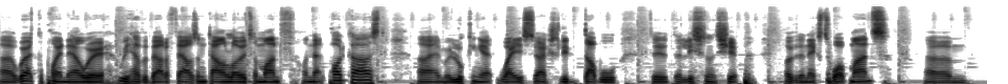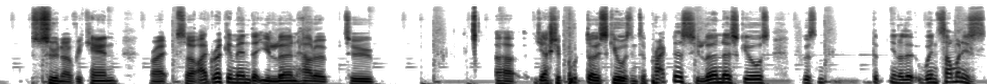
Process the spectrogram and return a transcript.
Uh, we're at the point now where we have about a thousand downloads a month on that podcast, uh, and we're looking at ways to actually double the, the listenership over the next 12 months, um, sooner if we can, right? So I'd recommend that you learn how to to uh, you actually put those skills into practice. You learn those skills because the, you know the, when someone is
